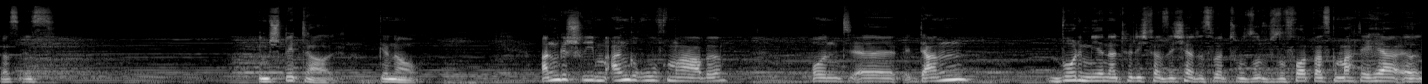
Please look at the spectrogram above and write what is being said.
das ist im Spital, genau, angeschrieben, angerufen habe und äh, dann wurde mir natürlich versichert, es wird so, sofort was gemacht. Der Herr äh,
